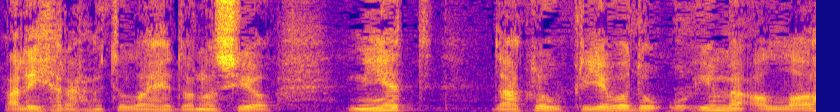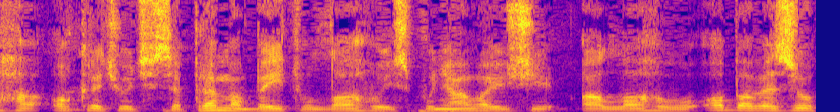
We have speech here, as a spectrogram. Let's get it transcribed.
alih rahmetullah, je donosio nijet, dakle u prijevodu u ime Allaha okrećući se prema Bejtullahu ispunjavajući Allahovu obavezu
